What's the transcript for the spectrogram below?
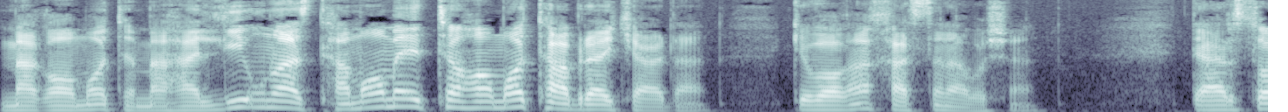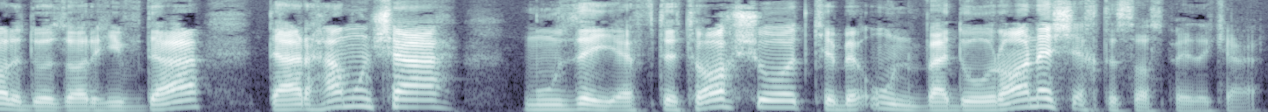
مقامات محلی اونو از تمام اتهامات تبرئه کردند که واقعا خسته نباشند. در سال 2017 در همون شهر موزه افتتاح شد که به اون و دورانش اختصاص پیدا کرد.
